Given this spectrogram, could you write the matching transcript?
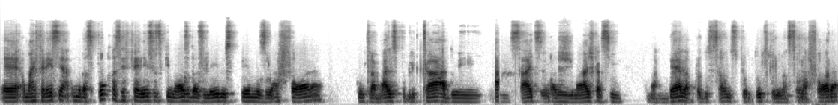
é uma referência, uma das poucas referências que nós brasileiros temos lá fora, com trabalhos publicados em, em sites, em lojas de mágica, assim, uma bela produção dos produtos que ele lançou lá fora,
